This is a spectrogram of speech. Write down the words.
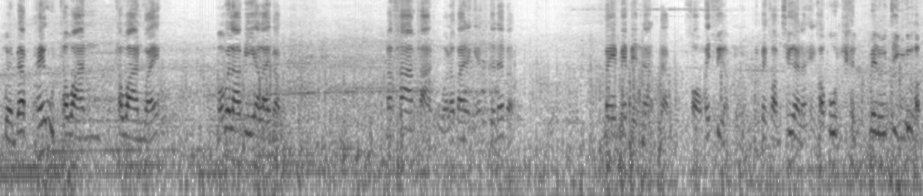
เหมือนแบบให้อุดทวารทวารไว้ เพราะเวลามีอะไรแบบ มาข้ามผ่านหัวเราไปอย่างเงี้ยมันจะได้แบบ ไม่ไม่เป็นแบบของไม่เสื่อมมันเป็นความเชื่อนะเห็นเขาพูดกัน ไม่รู้จริงหรือเปล่า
